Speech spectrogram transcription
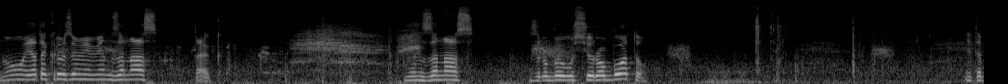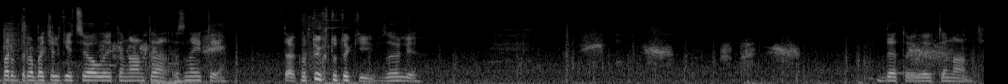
Ну, я так розумію, він за нас. Так. Він за нас зробив усю роботу. І тепер треба тільки цього лейтенанта знайти. Так, а ти хто такий взагалі? Де той лейтенант?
